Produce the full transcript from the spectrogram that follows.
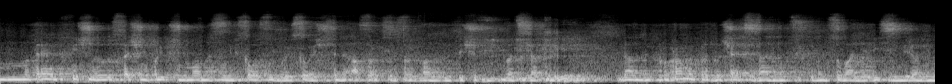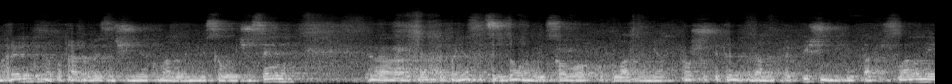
матеріально-технічного забезпечення поліпшення умов несення військової служби військової частини А4742 на 2025 рік. Даною програмою передбачається загальний обсяг фінансування 8 мільйонів гривень на потреби визначені командування військової частини е, для придбання спеціалізованого військового обладнання. Прошу підтримати даний проект рішення. Був також схвалений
